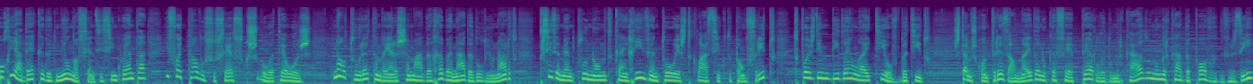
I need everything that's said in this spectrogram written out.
Corria a década de 1950 e foi tal o sucesso que chegou até hoje. Na altura também era chamada Rabanada do Leonardo, precisamente pelo nome de quem reinventou este clássico de pão frito depois de embebida em leite e ovo batido. Estamos com Teresa Almeida no café Pérola do Mercado, no Mercado da Povo de Varzim,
